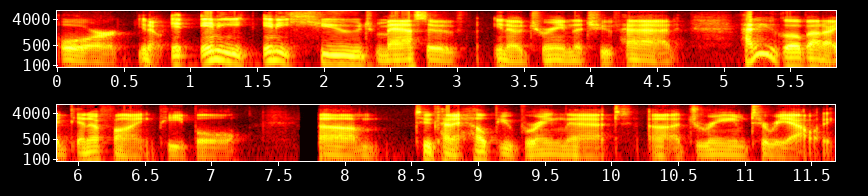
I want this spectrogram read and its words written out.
or you know it, any any huge massive you know dream that you've had? How do you go about identifying people? Um, to kind of help you bring that uh, dream to reality.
